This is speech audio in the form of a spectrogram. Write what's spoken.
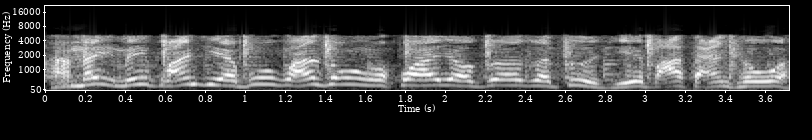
啊，妹妹管借不管送，还要哥哥自己把伞抽。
